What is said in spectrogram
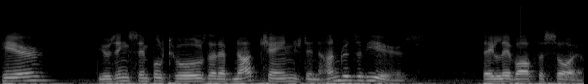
Here, using simple tools that have not changed in hundreds of years, they live off the soil.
